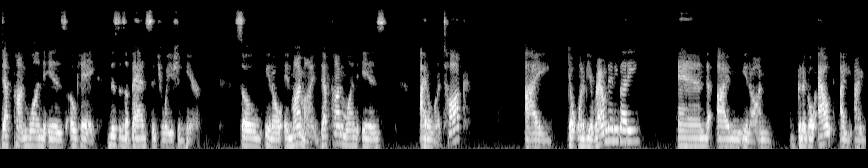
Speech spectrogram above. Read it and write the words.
DEF CON 1 is, okay, this is a bad situation here. So, you know, in my mind, DEF CON 1 is, I don't want to talk. I don't want to be around anybody and I'm, you know, I'm gonna go out. I, I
